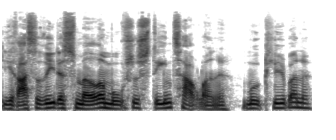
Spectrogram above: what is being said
I raseri der smadrer Moses stentavlerne mod klipperne,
